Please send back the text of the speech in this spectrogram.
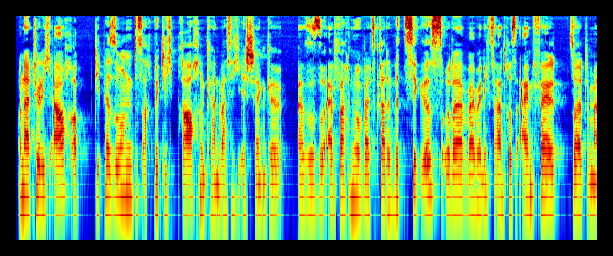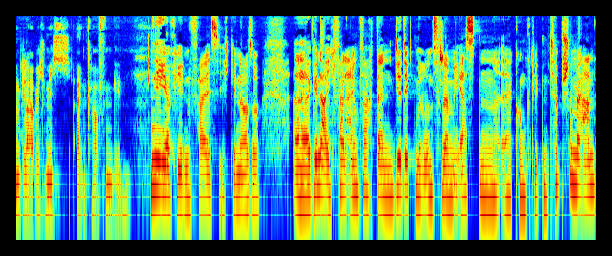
Und natürlich auch, ob die Person das auch wirklich brauchen kann, was ich ihr schenke. Also so einfach nur, weil es gerade witzig ist oder weil mir nichts anderes einfällt, sollte man, glaube ich, nicht einkaufen gehen. Nee, auf jeden Fall sehe ich genauso. Äh, genau, ich fange einfach dann direkt mit unserem ersten äh, konkreten Tipp schon mal an,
